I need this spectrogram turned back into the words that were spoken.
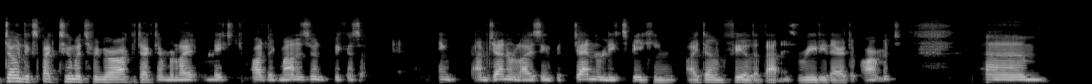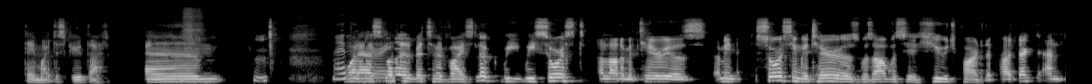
Don't expect too much from your architect in relation to project management because I think I'm generalizing, but generally speaking, I don't feel that that is really their department. Um, they might dispute that. Um, what else? What other bits of advice? Look, we we sourced a lot of materials. I mean, sourcing materials was obviously a huge part of the project, and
